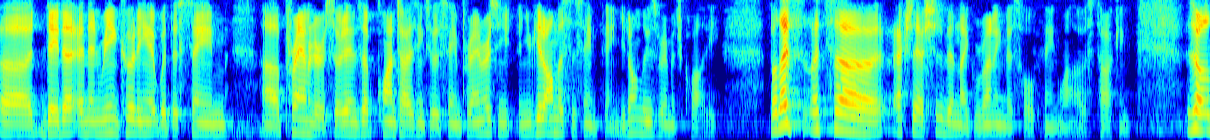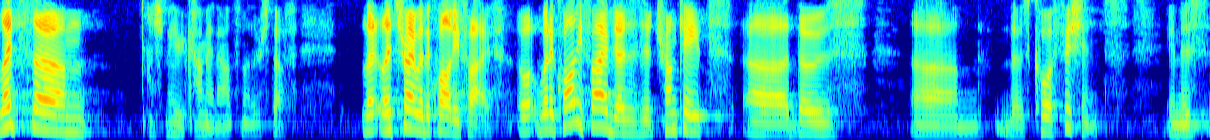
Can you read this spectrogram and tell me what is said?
uh, data and then re-encoding it with the same uh, parameters. So it ends up quantizing to the same parameters and you get almost the same thing. You don't lose very much quality. But let's, let's uh, actually I should have been like running this whole thing while I was talking. So let's, um, I should maybe comment out some other stuff. Let, us try it with quality five. What a quality five does is it truncates uh, those, um, those coefficients in this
